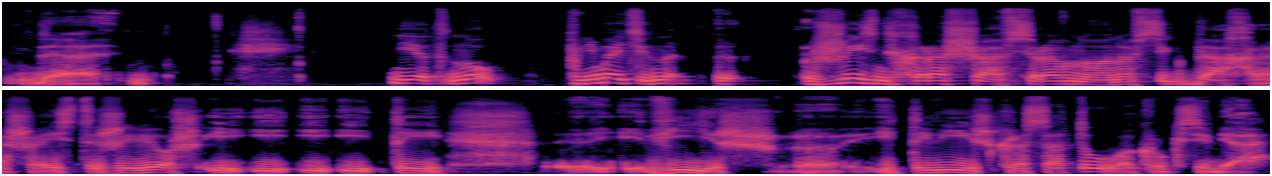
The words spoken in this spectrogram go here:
Да. Нет, ну, понимаете, э, жизнь хороша все равно, она всегда хороша. Если ты живешь и, и, и, и ты э, видишь, э, и ты видишь красоту вокруг себя,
